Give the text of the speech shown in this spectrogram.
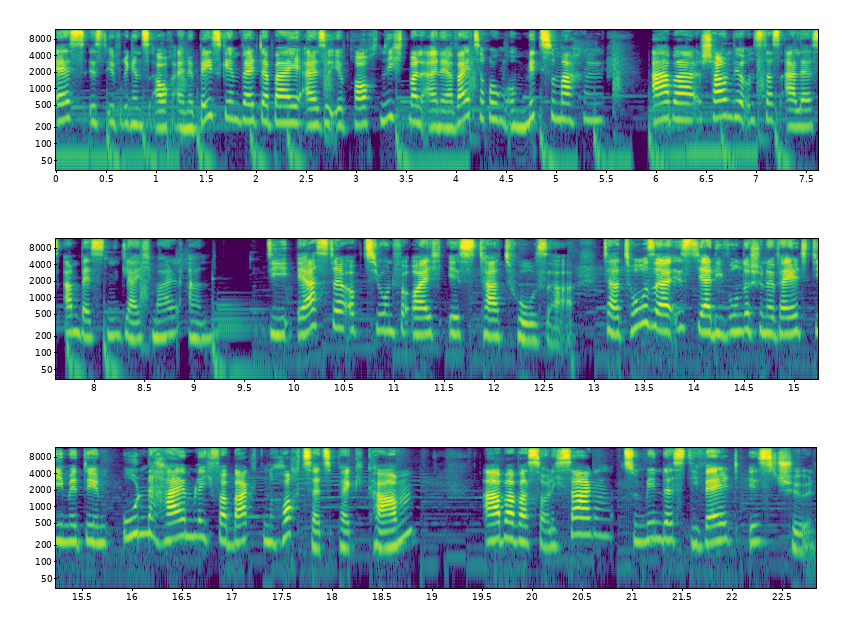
Es ist übrigens auch eine Basegame-Welt dabei, also ihr braucht nicht mal eine Erweiterung, um mitzumachen. Aber schauen wir uns das alles am besten gleich mal an. Die erste Option für euch ist Tartosa. Tartosa ist ja die wunderschöne Welt, die mit dem unheimlich verbackten Hochzeitspack kam. Aber was soll ich sagen, zumindest die Welt ist schön.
